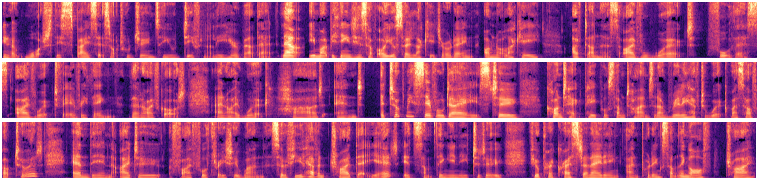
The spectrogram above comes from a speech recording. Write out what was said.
you know, watch this space. It's not till June, so you'll definitely hear about that. Now, you might be thinking to yourself, oh, you're so lucky, Geraldine. I'm not lucky. I've done this. I've worked for this. I've worked for everything that I've got and I work hard. And it took me several days to contact people sometimes, and I really have to work myself up to it. And then I do five, four, three, two, one. So if you haven't tried that yet, it's something you need to do. If you're procrastinating and putting something off, try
